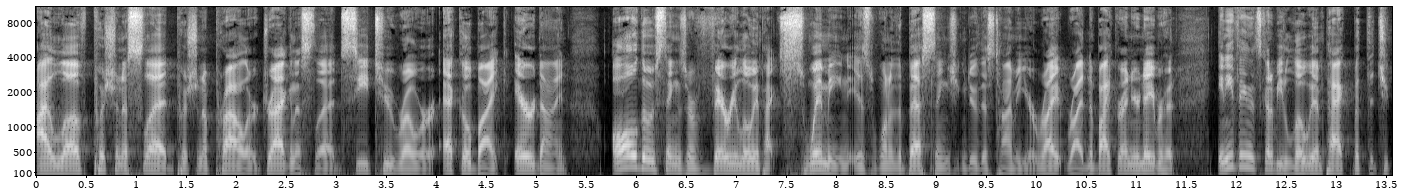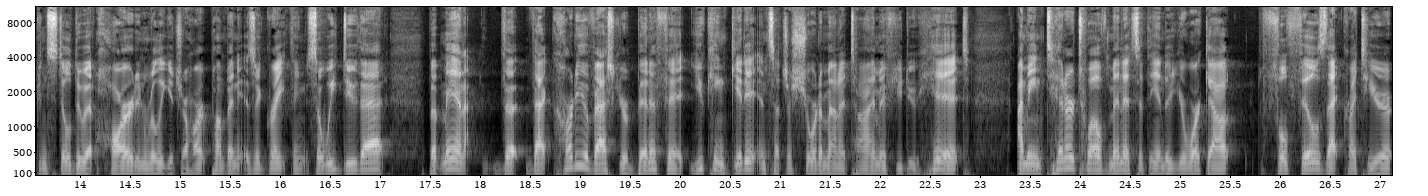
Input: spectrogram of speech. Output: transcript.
I love pushing a sled, pushing a prowler, dragging a sled, C2 rower, echo bike, airdyne. All those things are very low impact. Swimming is one of the best things you can do this time of year, right? Riding a bike around your neighborhood. Anything that's going to be low impact, but that you can still do it hard and really get your heart pumping is a great thing. So we do that. But man, the that cardiovascular benefit, you can get it in such a short amount of time if you do HIIT. I mean, 10 or 12 minutes at the end of your workout fulfills that criteria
